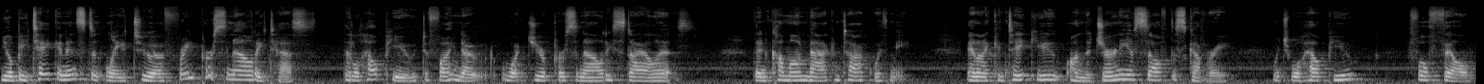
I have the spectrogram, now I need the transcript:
You'll be taken instantly to a free personality test that'll help you to find out what your personality style is. Then come on back and talk with me, and I can take you on the journey of self discovery, which will help you fulfill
